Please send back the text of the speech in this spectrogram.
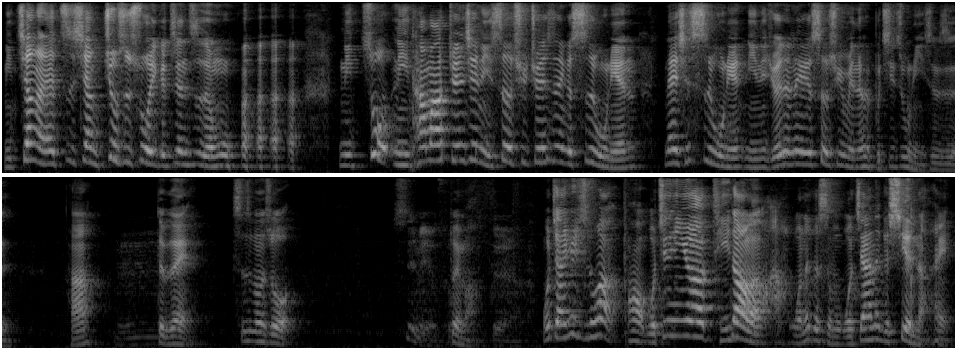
你将来的志向就是做一个政治人物，你做你他妈捐献你社区捐献那个四五年。那些四五年，你你觉得那个社区里面人会不记住你是不是？啊，嗯、对不对？是这么说，是没有错，对吗？对啊。我讲一句实话哦，我今天又要提到了啊，我那个什么，我家那个县呐、啊，嘿，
